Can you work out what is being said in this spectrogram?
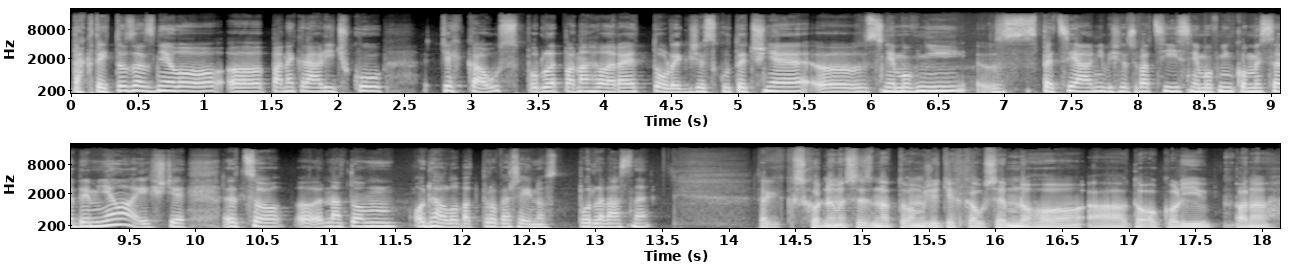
Tak teď to zaznělo, eh, pane Králíčku, těch kaus podle pana Hellera je tolik, že skutečně eh, sněmovní, speciální vyšetřovací sněmovní komise by měla ještě eh, co na tom odhalovat pro veřejnost. Podle vás ne? Tak shodneme se na tom, že těch kaus je mnoho a to okolí pana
